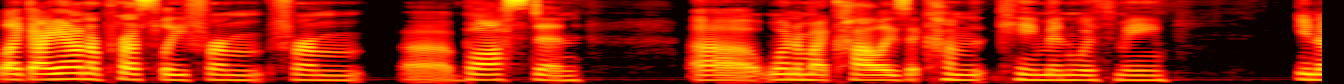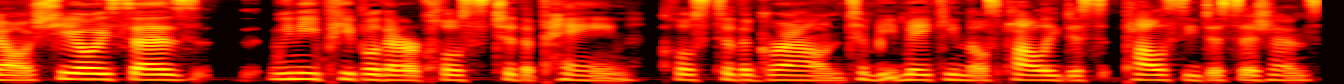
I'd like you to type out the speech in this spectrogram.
like Ayanna Pressley from from uh, Boston, uh, one of my colleagues that come came in with me, you know, she always says we need people that are close to the pain, close to the ground, to be making those policy decisions.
